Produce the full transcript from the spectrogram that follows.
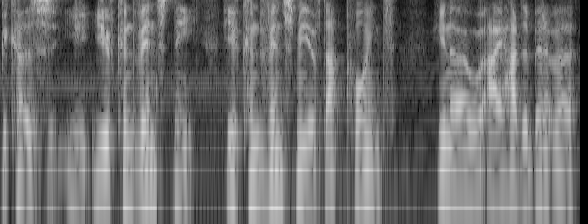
because you, you've convinced me. You've convinced me of that point. You know, I had a bit of a,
